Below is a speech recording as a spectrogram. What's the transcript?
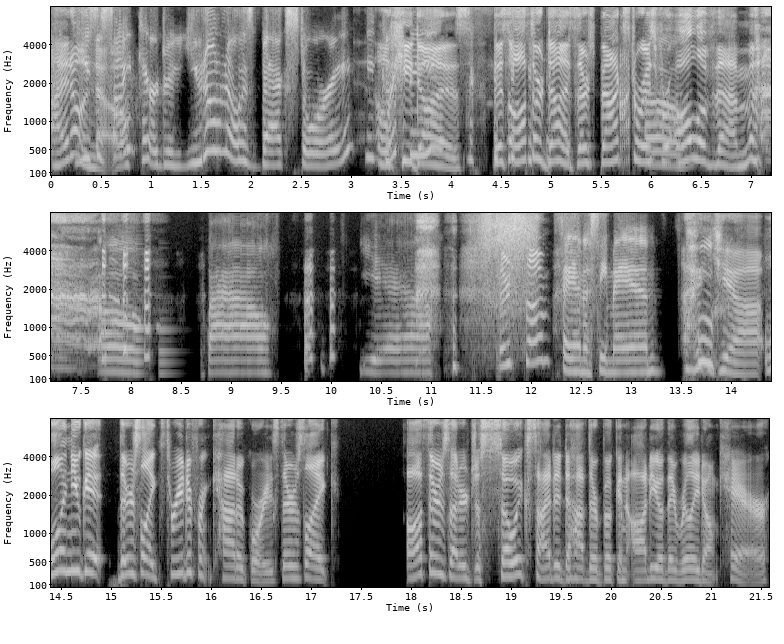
I don't he's know. He's a side character. You don't know his backstory. He oh, he be. does. This author does. There's backstories for Oh. all of them. Oh, wow. Yeah. There's some Fantasy man. Uh, yeah. Well, and you get there's like three different categories. There's like authors that are just so excited to have their book in audio they really don't care.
